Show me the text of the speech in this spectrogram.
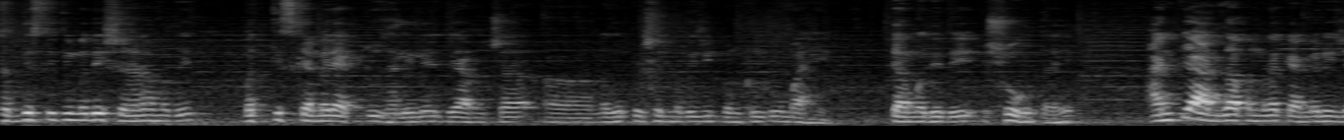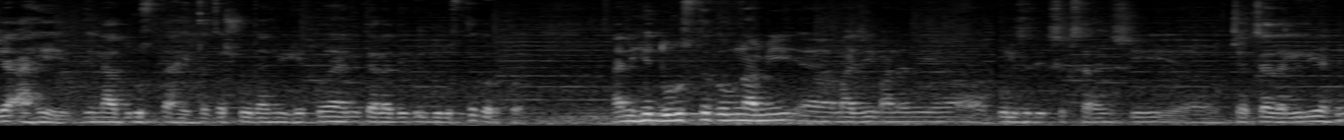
सद्यस्थितीमध्ये शहरामध्ये बत्तीस कॅमेरे ॲक्टिव्ह झालेले आहेत. जे आमच्या नगर परिषदमध्ये जी कंट्रोल रूम आहे त्यामध्ये ते शो होत आहे. आणखी आठ दहा पंधरा कॅमेरे जे आहे जे नादुरुस्त आहे त्याचा शोध आम्ही घेतो आहे आणि त्याला देखील दुरुस्त करतो आणि हे दुरुस्त करून आम्ही माझी माननीय पोलीस अधीक्षक सरांशी चर्चा झालेली आहे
